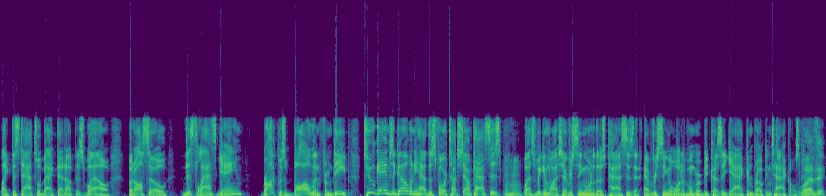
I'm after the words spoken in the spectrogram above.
Like the stats will back that up as well. But also this last game. Brock was balling from deep. Two games ago, when he had those four touchdown passes, mm-hmm. Wes, we can watch every single one of those passes, and every single one of them were because of yak and broken tackles. Was it?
